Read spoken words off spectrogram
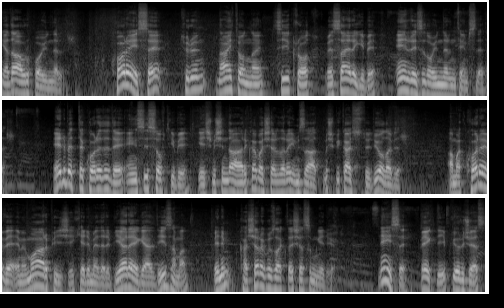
ya da Avrupa oyunlarıdır. Kore ise türün Night Online, Silk Road vesaire gibi en rezil oyunlarını temsil eder. Elbette Kore'de de NCSoft gibi geçmişinde harika başarılara imza atmış birkaç stüdyo olabilir. Ama Kore ve MMORPG kelimeleri bir araya geldiği zaman benim kaçarak uzaklaşasım geliyor. Neyse, bekleyip göreceğiz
